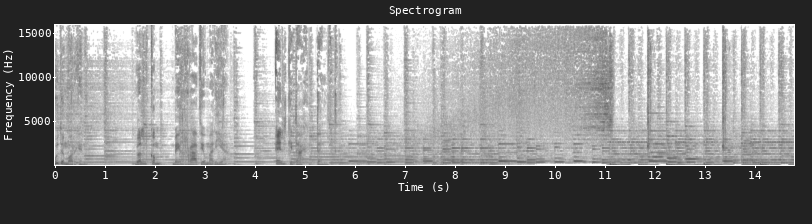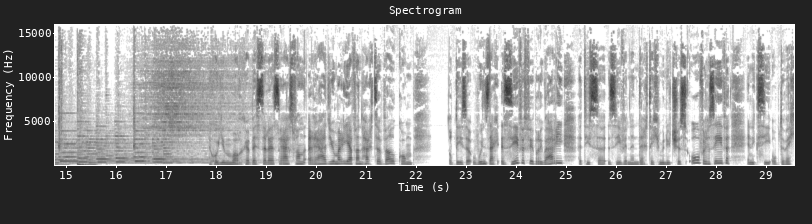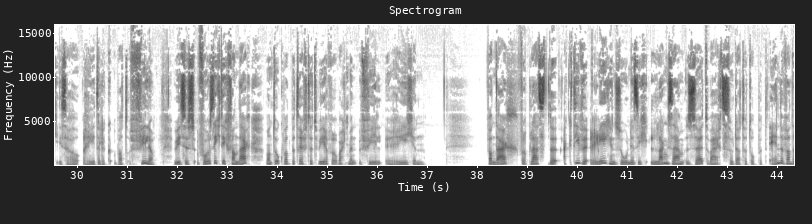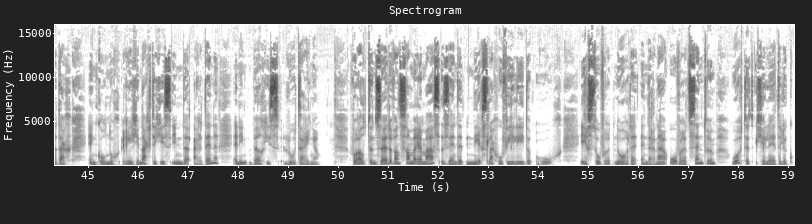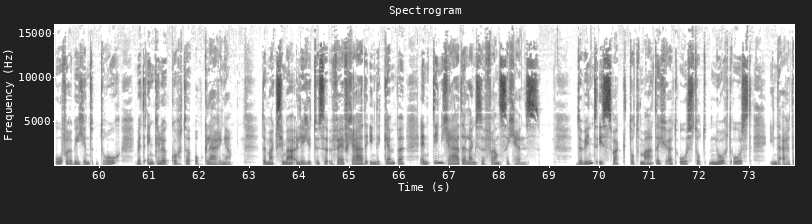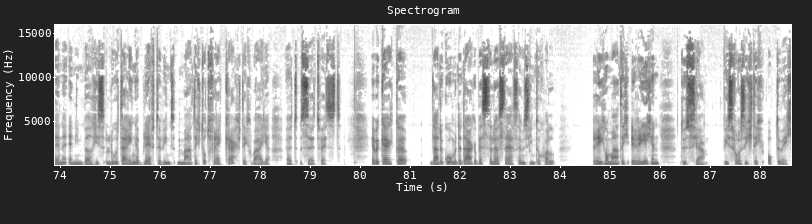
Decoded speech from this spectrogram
Goedemorgen. Welkom bij Radio Maria. Elke dag telt. Goedemorgen, beste luisteraars van Radio Maria. Van harte welkom op deze woensdag 7 februari. Het is 37 eh, minuutjes over 7 en ik zie op de weg is er al redelijk wat file. Wees dus voorzichtig vandaag, want ook wat betreft het weer verwacht men veel regen. Vandaag verplaatst de actieve regenzone zich langzaam zuidwaarts, zodat het op het einde van de dag enkel nog regenachtig is in de Ardennen en in Belgisch Lotharingen. Vooral ten zuiden van Samber en Maas zijn de neerslaghoeveelheden hoog. Eerst over het noorden en daarna over het centrum wordt het geleidelijk overwegend droog met enkele korte opklaringen. De maxima liggen tussen 5 graden in de Kempen en 10 graden langs de Franse grens. De wind is zwak tot matig uit oost tot noordoost. In de Ardennen en in Belgisch Lotharingen blijft de wind matig tot vrij krachtig waaien uit zuidwest. En we kijken naar de komende dagen, beste luisteraars, en we zien toch wel regelmatig regen. Dus ja, wees voorzichtig op de weg.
